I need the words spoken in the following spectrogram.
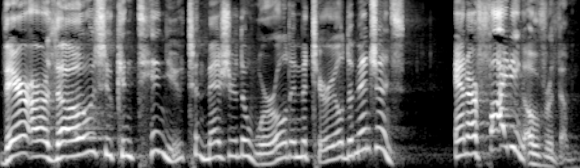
There are those who continue to measure the world in material dimensions and are fighting over them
